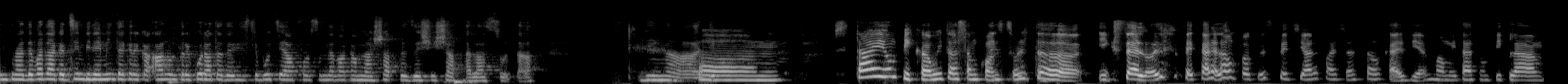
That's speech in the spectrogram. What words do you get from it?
Într-adevăr, dacă țin bine minte, cred că anul trecut rata de distribuție a fost undeva cam la 77% din... Uh, din... Uh, stai un pic, că uite, o să-mi consult uh, Excel-ul pe care l-am făcut special cu această ocazie. M-am uitat un pic la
